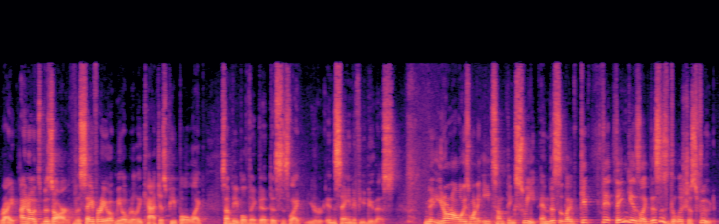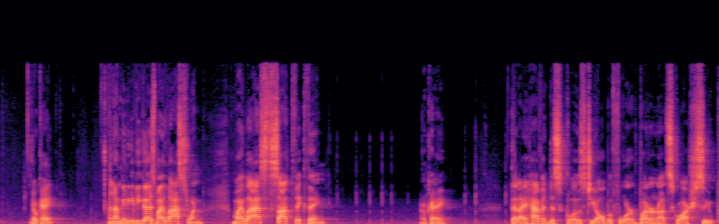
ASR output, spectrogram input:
Right? I know it's bizarre. The savory oatmeal really catches people. Like some people think that this is like you're insane if you do this. But you don't always want to eat something sweet. And this is like thing is like this is delicious food. Okay? And I'm gonna give you guys my last one. My last sattvic thing. Okay? That I haven't disclosed to y'all before butternut squash soup.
